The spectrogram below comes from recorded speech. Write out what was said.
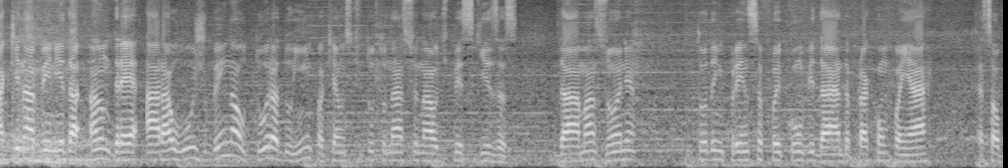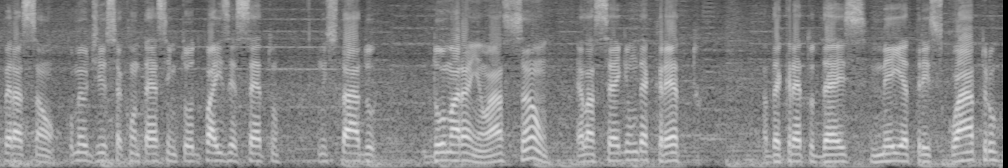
aqui na Avenida André Araújo, bem na altura do INPA, que é o Instituto Nacional de Pesquisas da Amazônia. Toda a imprensa foi convidada para acompanhar essa operação. Como eu disse, acontece em todo o país, exceto no estado do Maranhão. A ação, ela segue um decreto, o decreto 10634,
